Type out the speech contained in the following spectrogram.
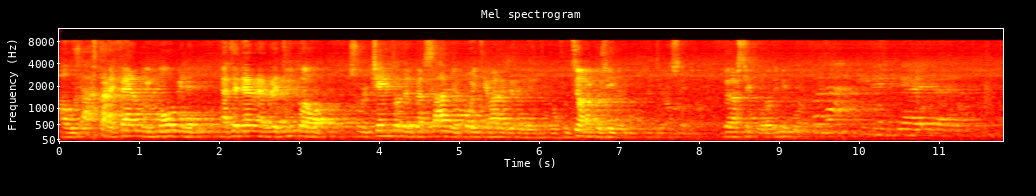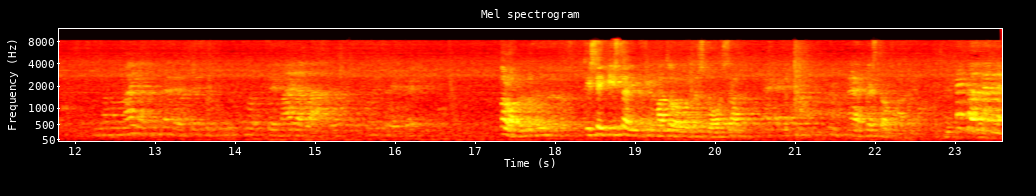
a, a, stare fermo, immobile e a tenere il reticolo sul centro del bersaglio e poi tirare dentro. Non funziona così il tiro secco, ve l'assicuro, dimmi pure. Allora, ti sei vista il filmato la volta scorsa? Eh, questo vale.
